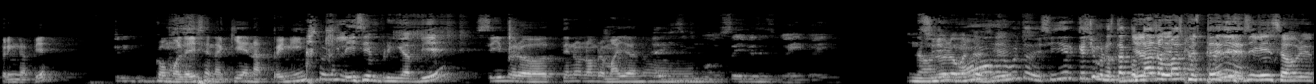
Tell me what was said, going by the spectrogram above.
pringapié. Como le dicen aquí en la península. ¿Le dicen pringapié? Sí, pero tiene un nombre maya, ¿no? Como seis veces, güey, güey. No, Sí, no lo voy a no, decir. no he vuelto a decir. ¿Qué hecho me lo está Yo contando estoy- más que Yo ustedes? estoy bien sobrio.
